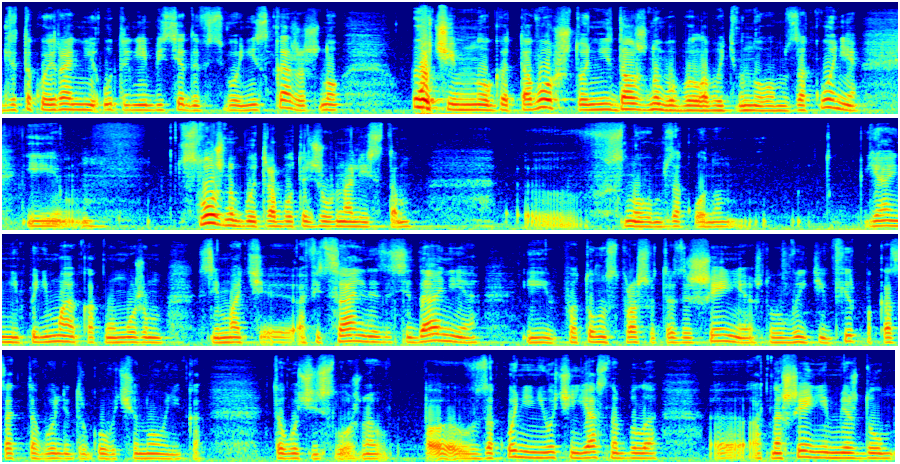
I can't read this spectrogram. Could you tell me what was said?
для такой ранней утренней беседы всего не скажешь, но очень много того, что не должно бы было быть в новом законе. И сложно будет работать журналистам э, с новым законом. Я не понимаю, как мы можем снимать э, официальные заседания и потом спрашивать разрешение, чтобы выйти в эфир, показать того или другого чиновника. Это очень сложно. В законе не очень ясно было э, отношение между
